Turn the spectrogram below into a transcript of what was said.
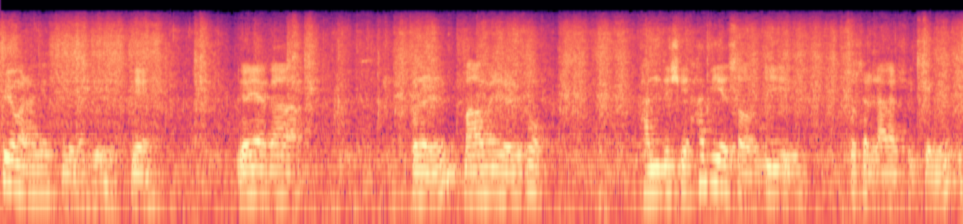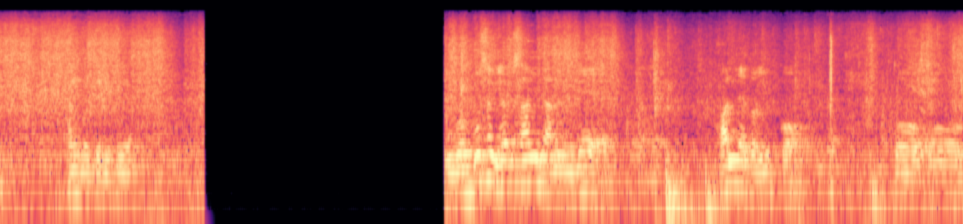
수용을 하겠습니다. 예. 여야가 오늘 마음을 열고 반드시 합의해서 이 곳을 나갈 수 있기를 당부드리고요. 이 원구성 협상이라는 게 어, 관례도 있고 또 어,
